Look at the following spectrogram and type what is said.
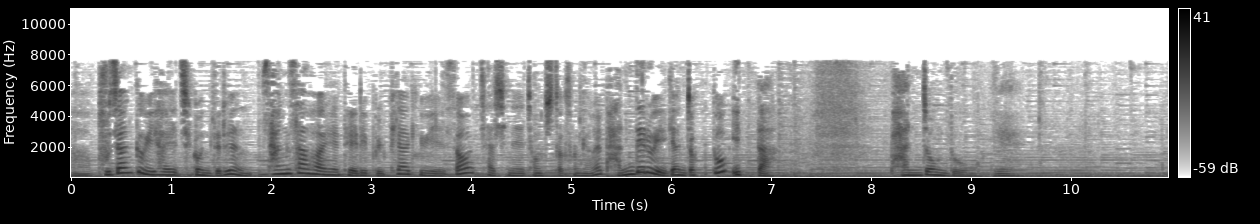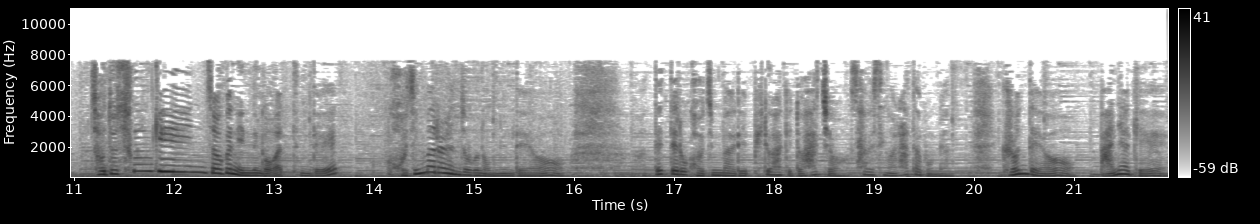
아, 부장급 이하의 직원들은 상사와의 대립을 피하기 위해서 자신의 정치적 성향을 반대로 얘기한 적도 있다. 반 정도, 예. 저도 숨긴 적은 있는 것 같은데, 거짓말을 한 적은 없는데요. 때때로 거짓말이 필요하기도 하죠. 사회생활 하다 보면. 그런데요, 만약에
